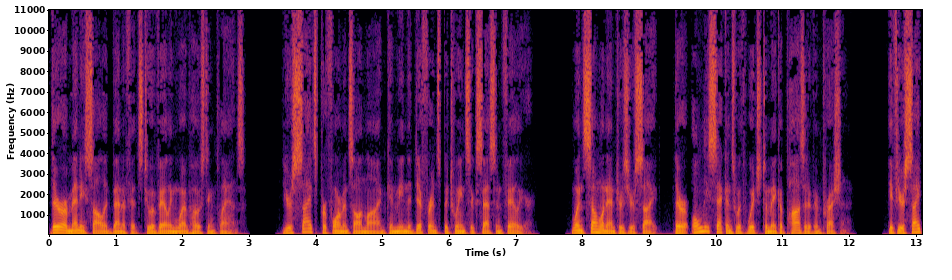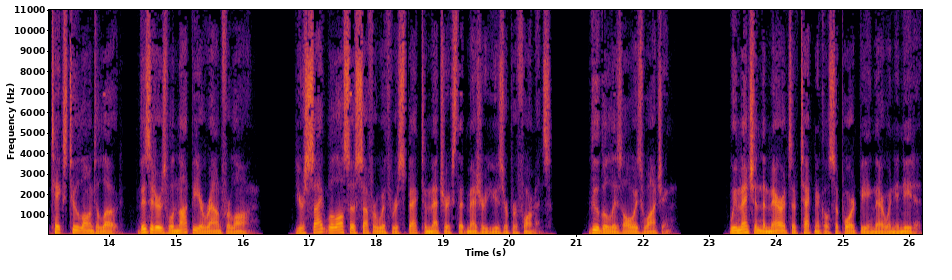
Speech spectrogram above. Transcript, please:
There are many solid benefits to availing web hosting plans. Your site's performance online can mean the difference between success and failure. When someone enters your site, there are only seconds with which to make a positive impression. If your site takes too long to load, visitors will not be around for long. Your site will also suffer with respect to metrics that measure user performance. Google is always watching. We mentioned the merits of technical support being there when you need it.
